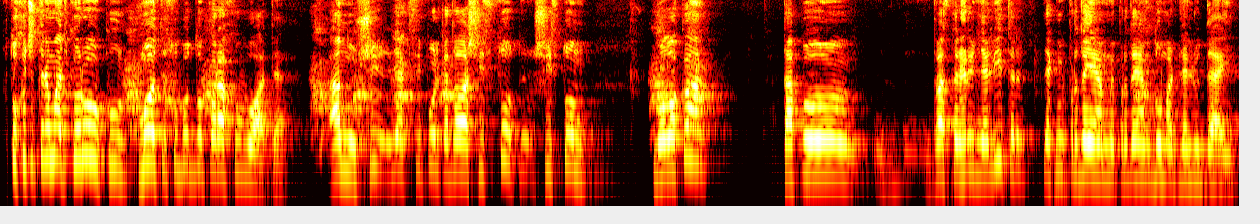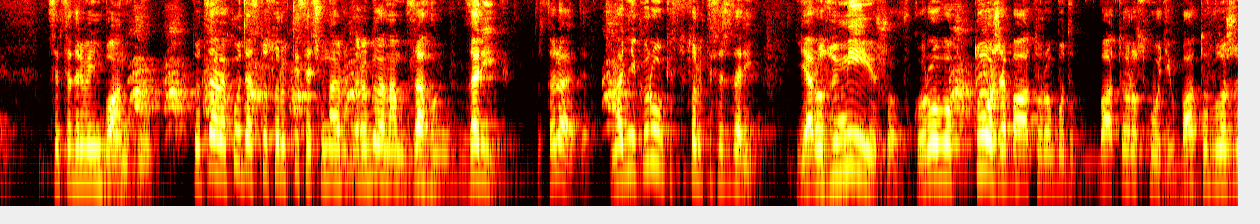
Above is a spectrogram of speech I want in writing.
хто хоче тримати коровку, можете свободно порахувати. А ну, як Сіполька дала 600, 6 тонн молока, та по 23 гривня літр, як ми продаємо, ми продаємо вдома для людей, 70 гривень банку, то це виходить 140 тисяч вона заробила нам за, за рік. Представляєте? На одній коровці 140 тисяч за рік. Я розумію, що в коровок теж багато роботи, багато розходів, багато влож...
